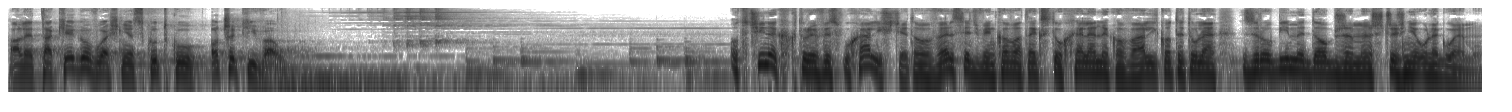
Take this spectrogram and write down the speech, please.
ale takiego właśnie skutku oczekiwał. Odcinek, który wysłuchaliście, to wersja dźwiękowa tekstu Heleny Kowalik o tytule Zrobimy dobrze mężczyźnie uległemu.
